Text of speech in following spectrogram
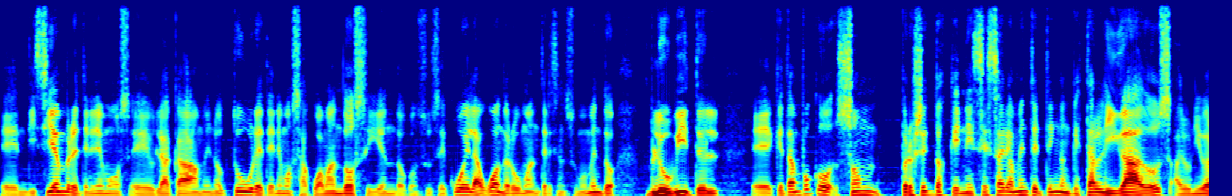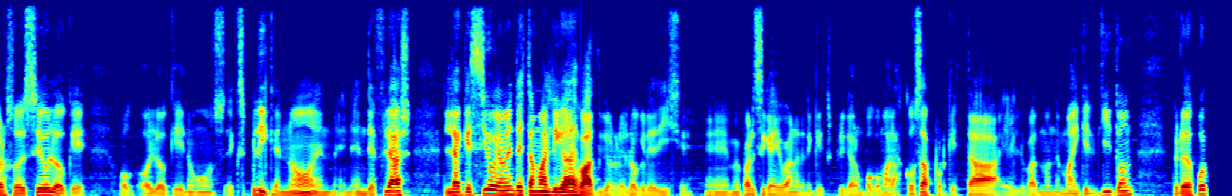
en diciembre, tenemos eh, Black Adam en octubre, tenemos Aquaman 2 siguiendo con su secuela, Wonder Woman 3 en su momento, Blue Beetle, que tampoco son proyectos que necesariamente tengan que estar ligados al universo de SEO, lo que o, lo que nos expliquen, ¿no? En, The Flash. La que sí obviamente está más ligada es Batgirl, es lo que le dije. Eh, me parece que ahí van a tener que explicar un poco más las cosas porque está el Batman de Michael Keaton. Pero después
